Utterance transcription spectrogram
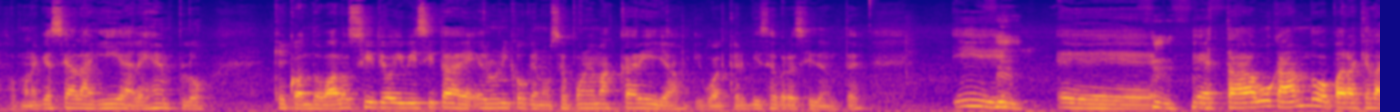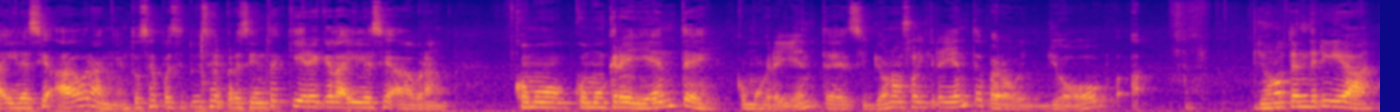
se supone que sea la guía, el ejemplo, que cuando va a los sitios y visita es el único que no se pone mascarilla, igual que el vicepresidente. Y Hmm. eh, está abocando para que las iglesias abran. Entonces, pues si tú dices, el presidente quiere que las iglesias abran, como, como creyente, como creyente, si yo no soy creyente, pero yo, yo no tendría,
